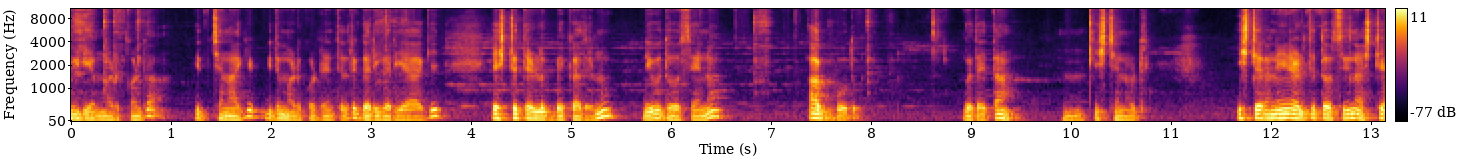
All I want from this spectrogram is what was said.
ಮೀಡಿಯಮ್ ಮಾಡಿಕೊಂಡು ಇದು ಚೆನ್ನಾಗಿ ಇದು ಮಾಡಿಕೊಡ್ರಿ ಅಂತಂದರೆ ಗರಿ ಗರಿಯಾಗಿ ಎಷ್ಟು ತೆಳ್ಳಗೆ ಬೇಕಾದ್ರೂ ನೀವು ದೋಸೆಯನ್ನು ಆಗ್ಬೋದು. ಗೊತ್ತಾಯ್ತಾ? ಹ್ಞೂ ಇಷ್ಟೇ ನೋಡಿರಿ. ಇಷ್ಟೇ, ನಾನು ಏನು ಹೇಳ್ತಾ ತೋರಿಸಿದ್ದೀನಿ ಅಷ್ಟೇ.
